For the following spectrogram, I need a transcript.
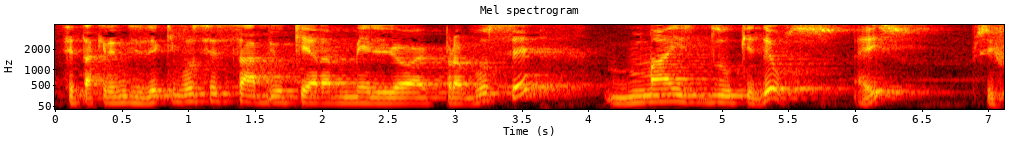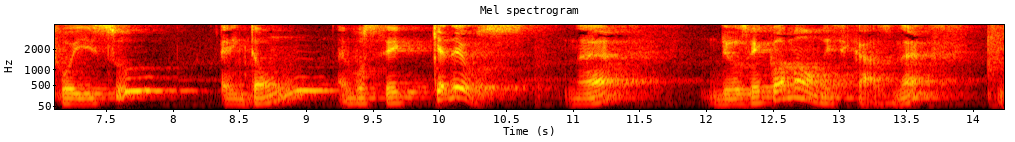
você está querendo dizer que você sabe o que era melhor para você mais do que Deus? É isso? Se foi isso, é, então é você que é Deus, né? Deus reclamão nesse caso, né? Que,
